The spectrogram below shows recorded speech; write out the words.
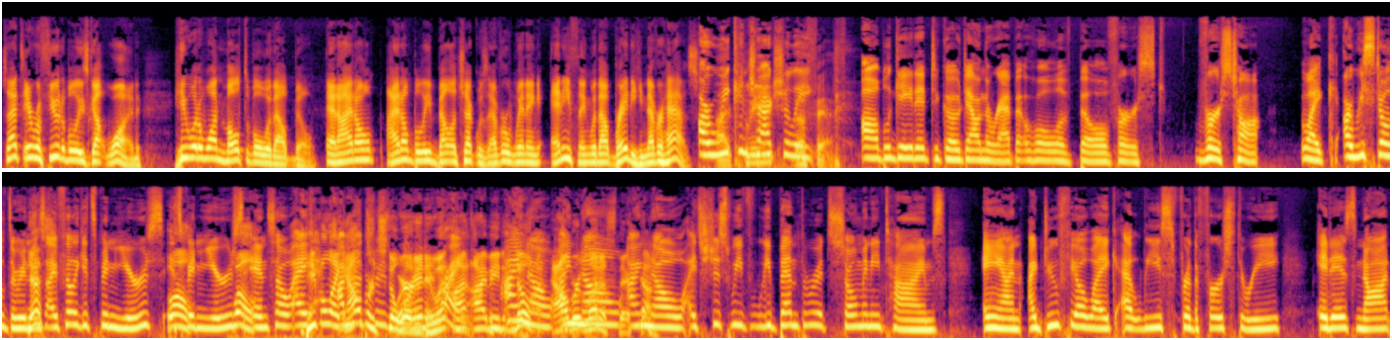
So that's irrefutable. He's got one. he would have won multiple without Bill. And I don't I don't believe Belichick was ever winning anything without Brady. He never has. Are we contractually obligated to go down the rabbit hole of Bill versus versus Tom? Like, are we still doing Yes. this? I feel like it's been years. Well- it's been years, well, and so I people like I'm Albert sure- still in it. do it. Right. I- I mean, I no, know, Albert I know. I know. It's just we've we've been through it so many times, and I do feel like at least for the first three, it is not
